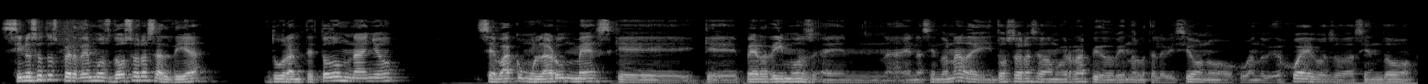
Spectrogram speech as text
Si nosotros perdemos dos horas al día, durante todo un año se va a acumular un mes que, que perdimos en, en, haciendo nada y dos horas se va muy rápido viendo la televisión o jugando videojuegos o haciendo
